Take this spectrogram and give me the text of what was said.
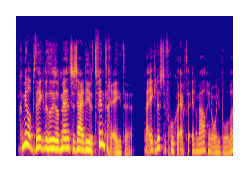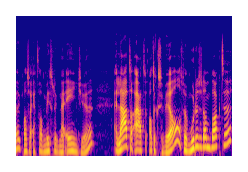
Gemiddeld betekent dat dat mensen zijn die er 20 eten. Nou, ik lustte vroeger echt helemaal geen oliebollen. Ik was wel echt al misselijk na eentje. En later at, ik ze wel, als mijn moeder ze dan bakte.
